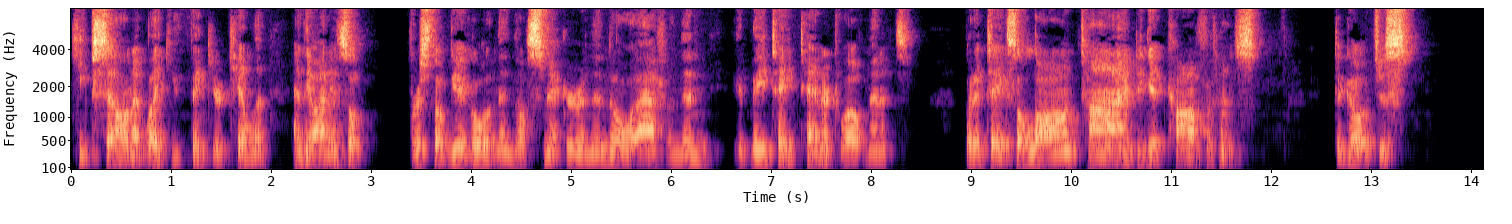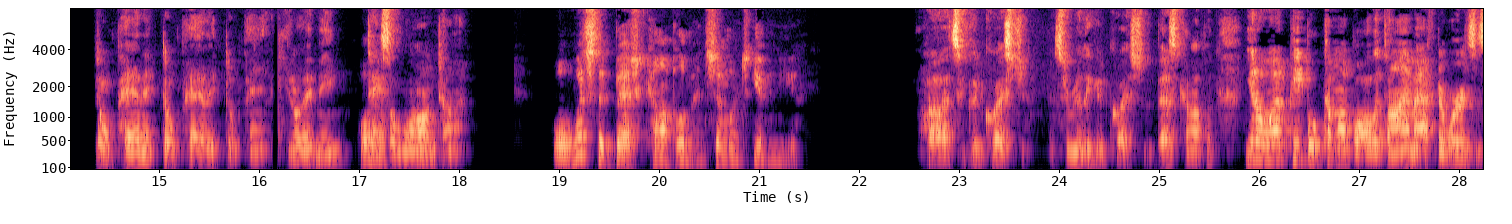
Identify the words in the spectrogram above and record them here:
Keep selling it like you think you're killing. And the audience will First they'll giggle and then they'll snicker and then they'll laugh and then it may take 10 or 12 minutes. But it takes a long time to get confidence to go, just don't panic, don't panic, don't panic. You know what I mean? Wow. It takes a long time. Well, what's the best compliment someone's given you? Oh, that's a good question. It's a really good question. The best compliment. You know what? People come up all the time afterwards and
